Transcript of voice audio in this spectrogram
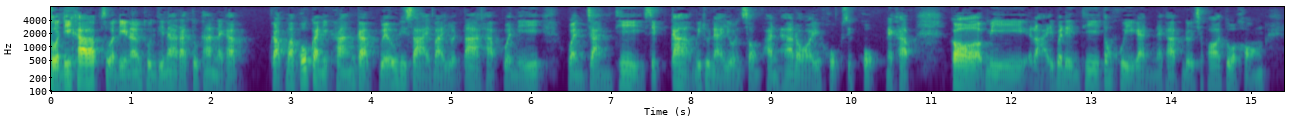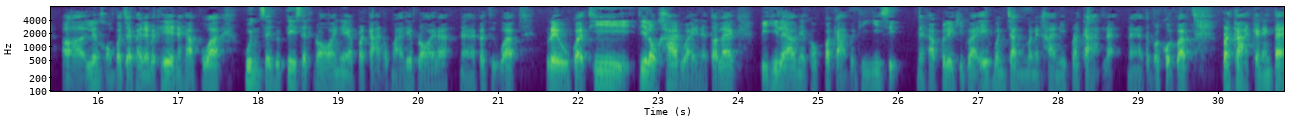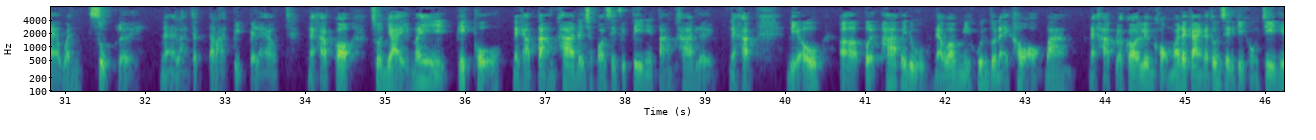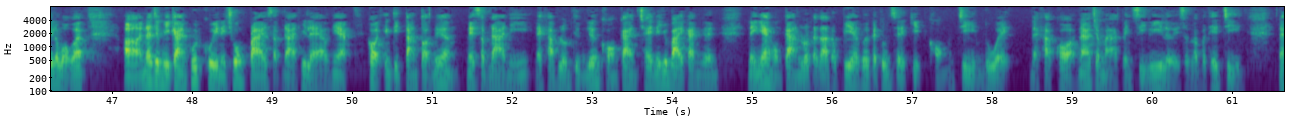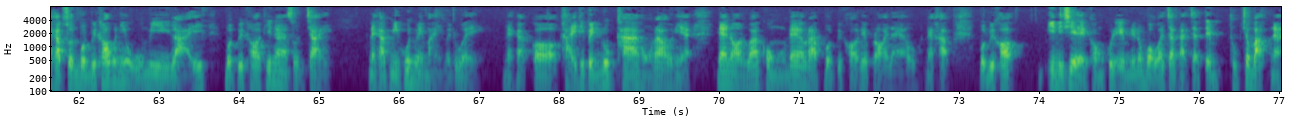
สวัสดีครับ สวัสดีนักลงทุนที่น่ารักทุกท่านนะครับ กลับมาพบกันอีกครั้งกับ Wealth Designs by Yuanta ครับ วันนี้วันจันทร์ที่ 19 มิถุนายน 2566 นะครับ ก็มีหลายประเด็นที่ต้องคุยกันนะครับ โดยเฉพาะตัวของเรื่องของปัจจัยภายในประเทศนะครับ เพราะว่าหุ้น SET fifty SET ร้อยเนี่ยประกาศออกมาเรียบร้อยแล้วนะก็ถือว่าเร็วกว่าที่ที่เราคาดไว้นะตอนแรกปีที่แล้วเนี่ยเขาประกาศวันที่ 20 นะครับก็เลยคิดว่าเอ๊ะวันจันทร์วันอังคารนี้ประกาศแหละนะแต่ปรากฏว่าประกาศกันตั้งแต่วันศุกร์เลยนะหลังจากตลาดปิดไปแล้วนะครับก็ส่วนใหญ่ไม่พลิกโผนะครับตามคาดโดยเฉพาะ Safety นี่ตามคาดเลยนะครับเดี๋ยวเเปิดภาพให้ดูนะว่ามีหุ้นตัวไหนเข้าออกบ้างนะครับแล้วก็เรื่องของมาตรการกระตุ้นเศรษฐกิจของจีนที่เราบอกว่าน่าจะมีการพูดคุยในช่วงปลายสัปดาห์ที่แล้วเนี่ย ก็ยังติดตามต่อเนื่องในสัปดาห์นี้นะครับรวมถึงเรื่องของการใช้นโยบายการเงิน ในแง่ของการลดอัตราดอกเบี้ยเพื่อกระตุ้นเศรษฐกิจของจีนด้วยนะครับก็น่าจะมาเป็นซีรีส์เลยสำหรับประเทศจีนนะครับส่วนบทวิเคราะห์วันนี้โอ้โหมีหลายบทวิเคราะห์ที่น่าสนใจนะครับมีหุ้นใหม่ ๆ มาด้วยนะครับก็ใครที่เป็นลูกค้าของเราเนี่ยแน่นอนว่าคงได้รับบทวิเคราะห์เรียบร้อยแล้วนะครับบทวิเคราะห์อินิเชตของคุณเอ็มนี่ต้องบอกว่าจัดหนักจัดเต็มทุกฉบับนะ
